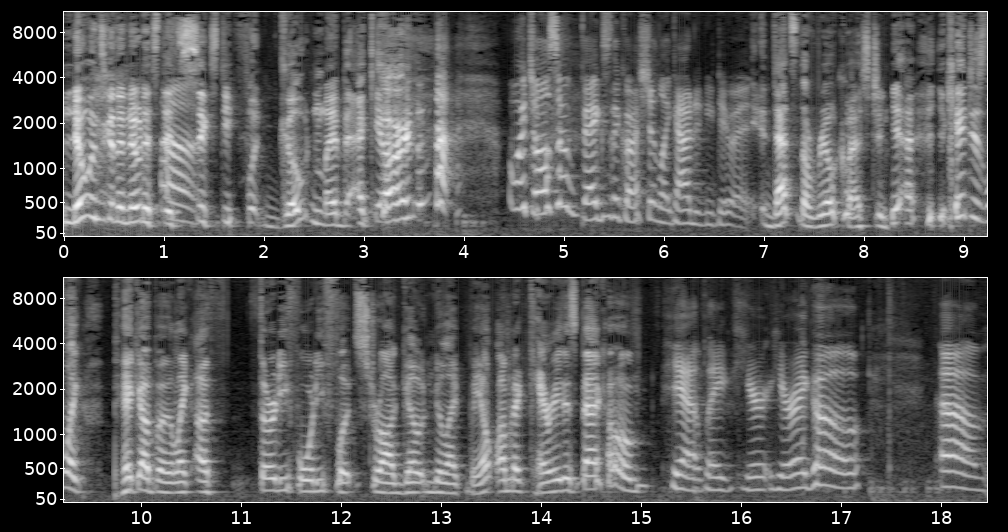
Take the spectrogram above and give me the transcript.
No one's gonna notice Uh. this sixty-foot goat in my backyard. Which also begs the question, like, how did he do it? That's the real question. Yeah, you can't just like pick up a like a 30, 40 foot straw goat and be like, "Well, I'm gonna carry this back home." Yeah, like here, here I go. Um,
